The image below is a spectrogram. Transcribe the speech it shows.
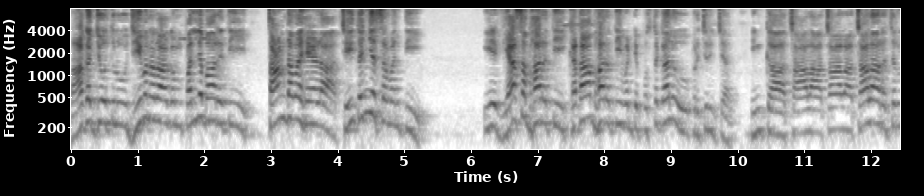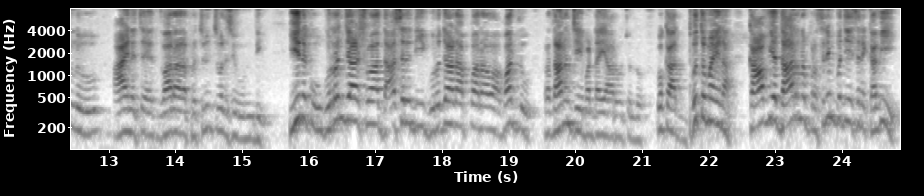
రాగజ్యోతులు జీవనరాగం పల్లెభారతి తాండవహేళ చైతన్య స్రవంతి ఈ వ్యాసభారతి కథాభారతి వంటి పుస్తకాలు ప్రచురించారు. ఇంకా చాలా చాలా చాలా రచనలు ఆయన చే- ద్వారా ప్రచురించవలసి ఉంది. ఈయనకు గుర్రంజాష్వా దాశరథి గురజాడ అప్పారావు అవార్డులు ప్రదానం చేయబడ్డాయి ఆ రోజుల్లో. ఒక అద్భుతమైన కావ్యధారణ ప్రసరింపజేసిన కవి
